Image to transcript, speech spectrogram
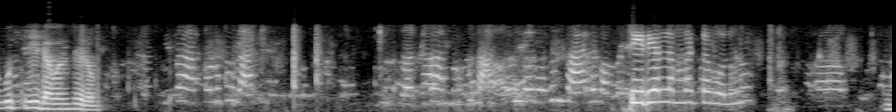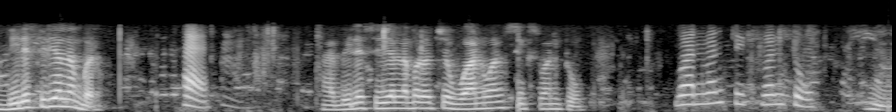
Two three double zero serial নাম্বারটা বলুন। বিলের সিরিয়াল নাম্বার হ্যাঁ। হ্যাঁ বিলের সিরিয়াল নাম্বার হচ্ছে one one six one two one one six one two হুম।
